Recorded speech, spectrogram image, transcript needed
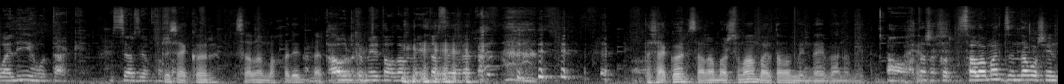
ولی هوتک. بسیار زیاد خوش تشکر. سلام به خودت. قول که میت آدم تشکر. سلام بر شما. بر تمام بیننده برنامه تشکر. سلامت زنده باشین.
